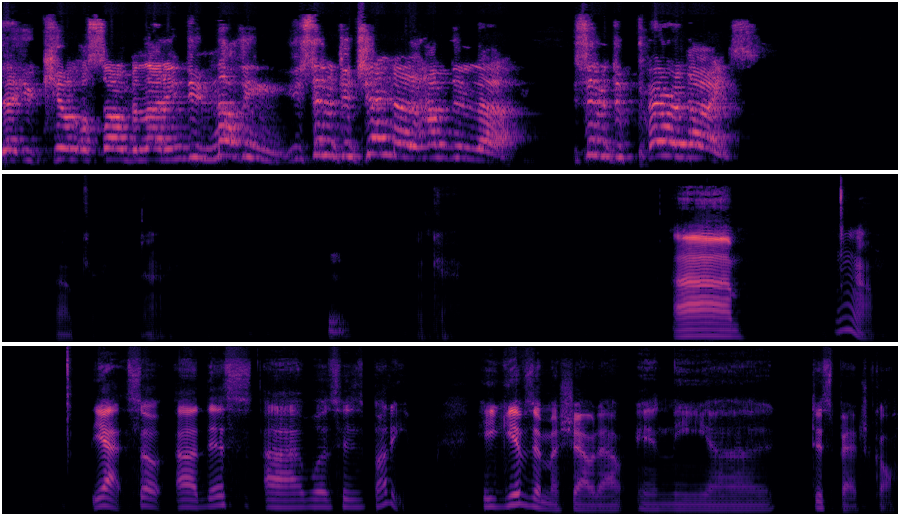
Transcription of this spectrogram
that you killed Osama bin Laden. You did nothing. You sent him to Jannah, alhamdulillah. You sent him to paradise. Okay. All right. Okay. Um. Yeah. Yeah. So uh, this uh, was his buddy. He gives him a shout out in the uh, dispatch call.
